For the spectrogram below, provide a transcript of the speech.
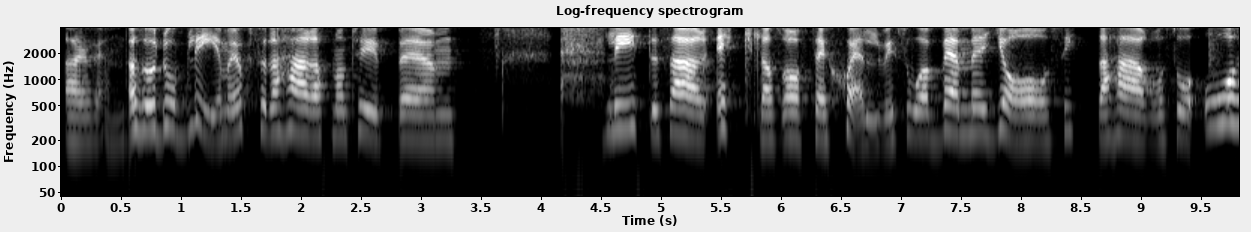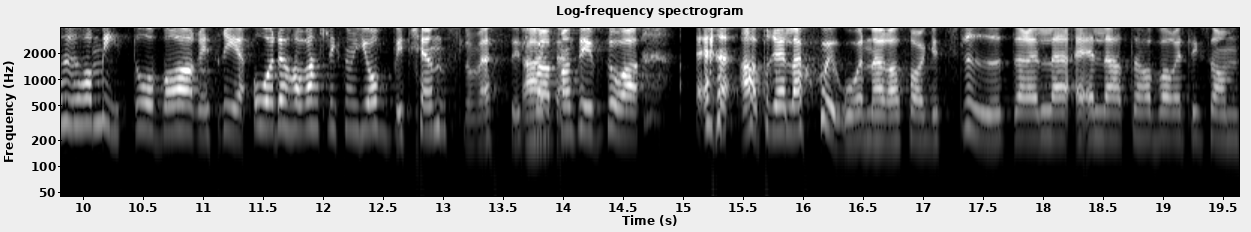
ja, jag vet inte. Alltså och då blir man ju också det här att man typ ehm, lite så här äcklas av sig själv i så, vem är jag att sitta här och så, åh hur har mitt år varit? Åh det har varit liksom jobbigt känslomässigt Ja, för att exakt. man typ så, att relationer har tagit slut eller, eller att det har varit liksom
